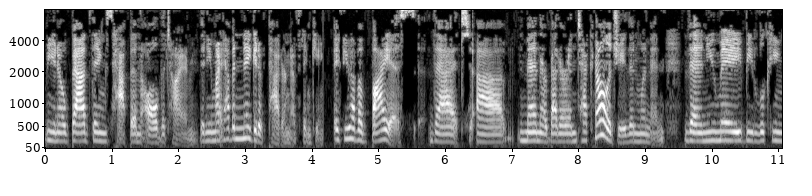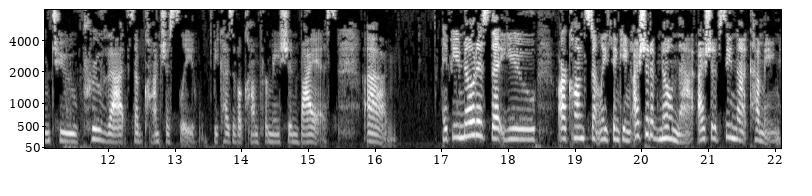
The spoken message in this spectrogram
you know, bad things happen all the time, then you might have a negative pattern of thinking. If you have a bias that uh, men are better in technology than women, then you may be looking to prove that subconsciously because of a confirmation bias. Um, if you notice that you are constantly thinking, I should have known that, I should have seen that coming,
